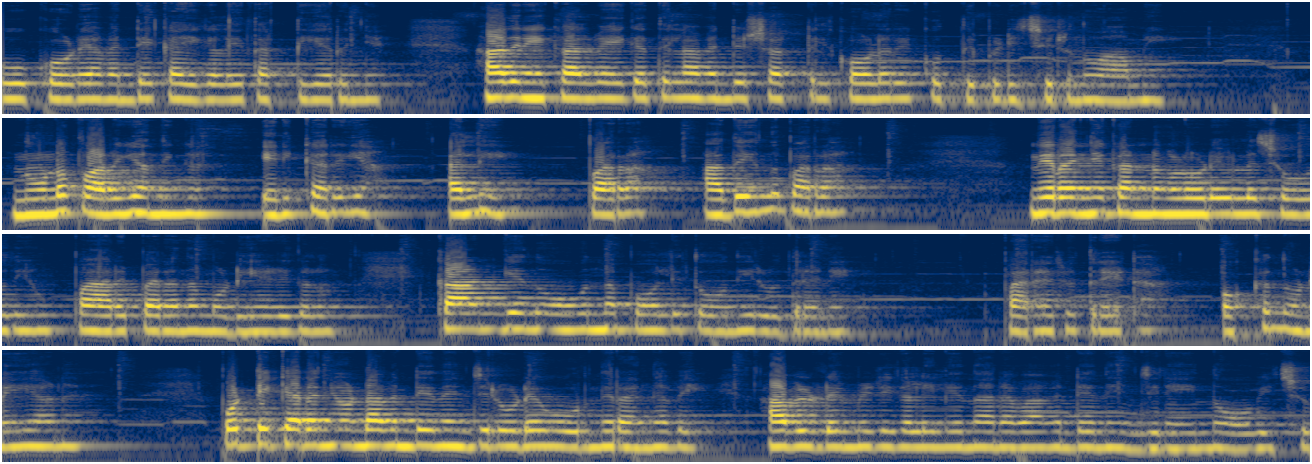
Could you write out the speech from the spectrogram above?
ഊക്കോടെ അവന്റെ കൈകളെ തട്ടിയെറിഞ്ഞ് അതിനേക്കാൾ വേഗത്തിൽ അവന്റെ ഷർട്ടിൽ കോളറി കുത്തിപ്പിടിച്ചിരുന്നു ആമി. നുണ പറയാ നിങ്ങൾ. എനിക്കറിയാം. അല്ലേ? പറ. അതേന്ന് പറ. നിറഞ്ഞ കണ്ണുകളോടെയുള്ള ചോദ്യവും പാറിപ്പറന്ന മുടിയഴുകളും കാണുക നോവുന്ന പോലെ തോന്നി രുദ്രനെ. പറ രുദ്രേട്ട ഒക്കെ നുണയാണ്. പൊട്ടിക്കരഞ്ഞുകൊണ്ട് അവന്റെ നെഞ്ചിലൂടെ ഊർന്നിറങ്ങവേ. അവളുടെ മിഴികളിൽ നനവ് അവന്റെ നെഞ്ചിനെയും നോവിച്ചു.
